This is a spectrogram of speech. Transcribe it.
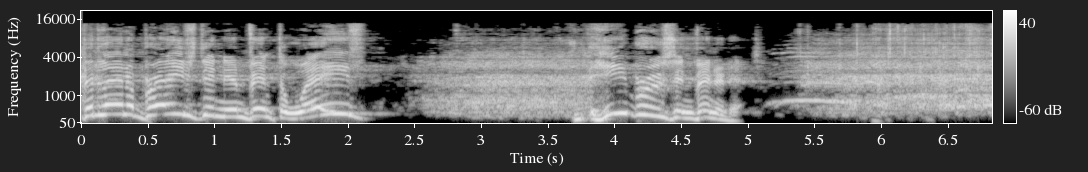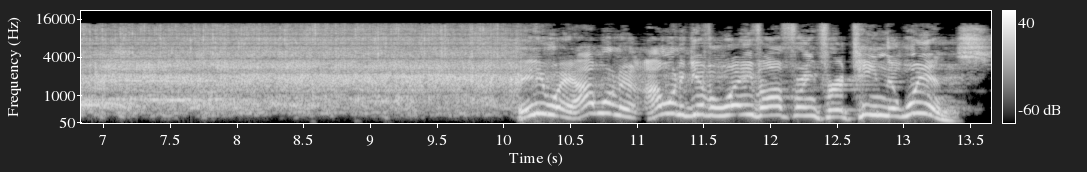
The Atlanta Braves didn't invent the wave. The Hebrews invented it. Anyway, I want to I want to give a wave offering for a team that wins.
